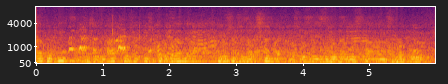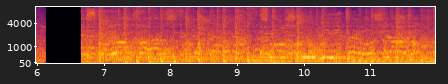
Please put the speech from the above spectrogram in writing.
ratownicy, jeżeli ma ktoś jakieś problemy, proszę się zatrzymać, proszę zejść z roweru, stanąć z swoją twarz Złożyli tego świata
